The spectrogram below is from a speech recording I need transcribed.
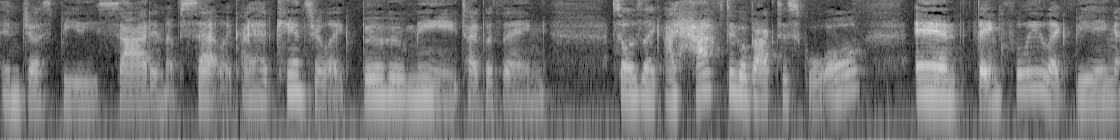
and just be sad and upset. Like I had cancer, like boohoo me type of thing. So I was like, I have to go back to school. And thankfully, like being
